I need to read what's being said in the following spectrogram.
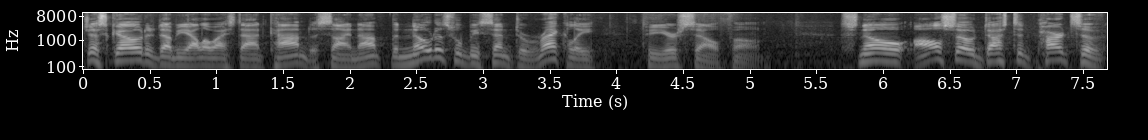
Just go to WLOS.com to sign up. The notice will be sent directly to your cell phone. Snow also dusted parts of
